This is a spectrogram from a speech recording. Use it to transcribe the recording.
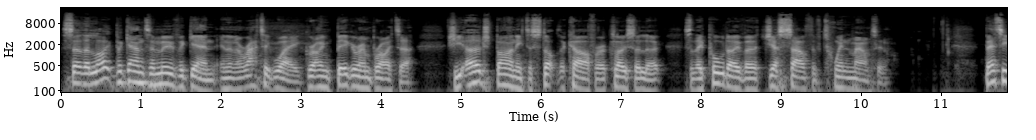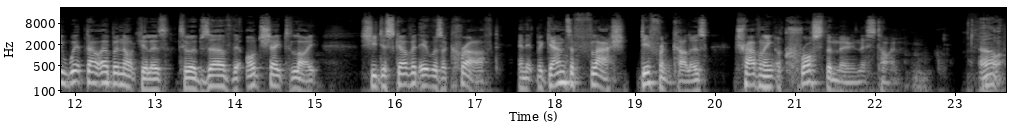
So the light began to move again in an erratic way, growing bigger and brighter. She urged Barney to stop the car for a closer look, so they pulled over just south of Twin Mountain. Betty whipped out her binoculars to observe the odd shaped light. She discovered it was a craft, and it began to flash different colours, travelling across the moon this time. oh,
